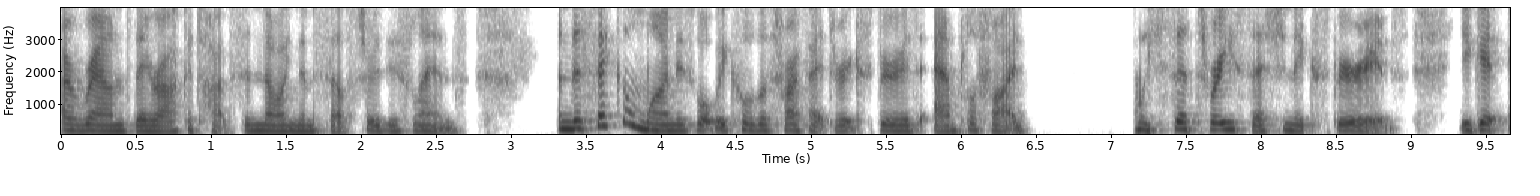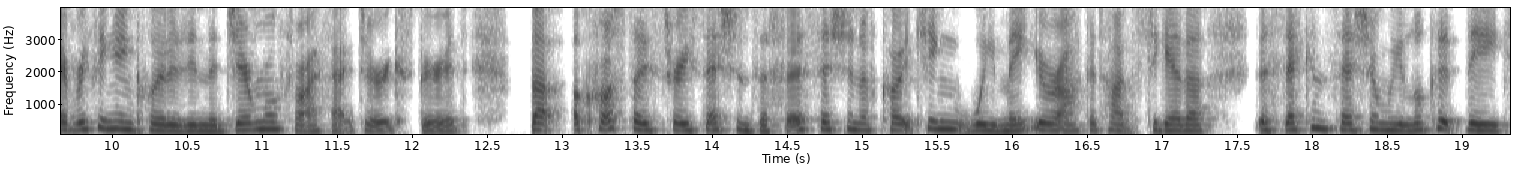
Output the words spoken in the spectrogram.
around their archetypes and knowing themselves through this lens. And the second one is what we call the Thrive Factor Experience Amplified which is a three session experience. You get everything included in the general Thrive Factor experience, but across those three sessions, the first session of coaching, we meet your archetypes together. The second session, we look at the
